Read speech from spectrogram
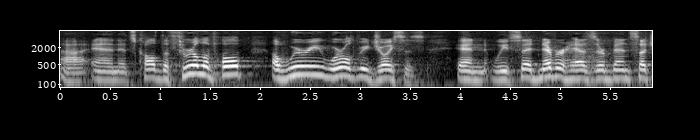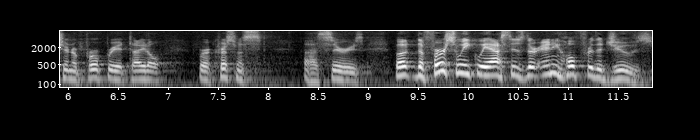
uh, and it's called The Thrill of Hope A Weary World Rejoices. And we've said never has there been such an appropriate title for a Christmas uh, series. But the first week we asked, Is there any hope for the Jews?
